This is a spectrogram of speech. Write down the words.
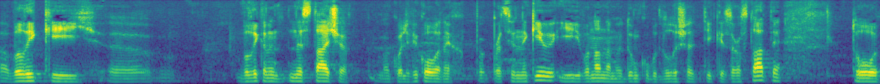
великий велика нестача кваліфікованих працівників, і вона, на мою думку, буде лише тільки зростати, то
